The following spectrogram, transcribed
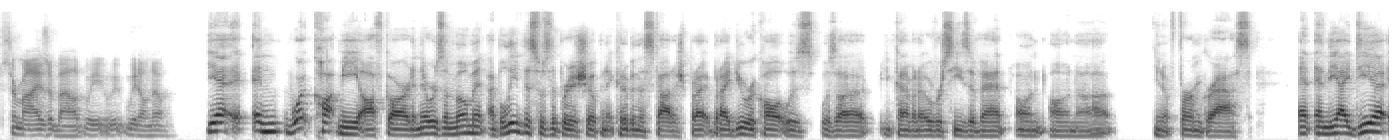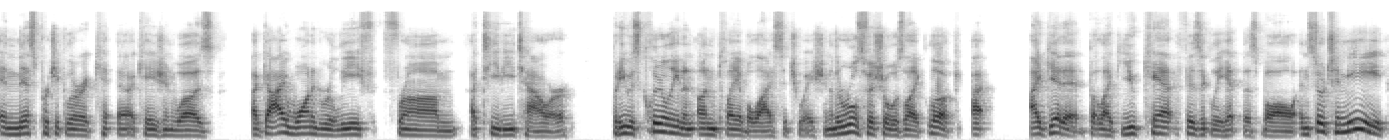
surmise about. We, we we don't know. Yeah, and what caught me off guard, and there was a moment, I believe this was the British Open. It could have been the Scottish, but I but I do recall it was was a kind of an overseas event on on uh you know firm grass, and and the idea in this particular occasion was a guy wanted relief from a TV tower, but he was clearly in an unplayable eye situation, and the rules official was like, "Look, I I get it, but like you can't physically hit this ball," and so to me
